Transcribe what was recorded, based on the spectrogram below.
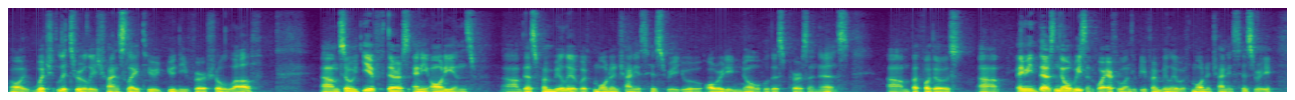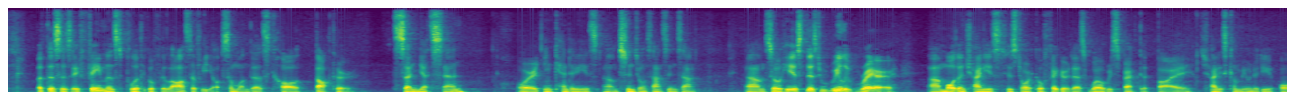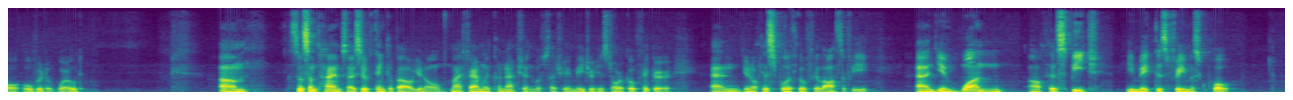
which literally translate to universal love. Um, so if there's any audience uh, that's familiar with modern Chinese history, you already know who this person is. Um, but for those, uh, I mean, there's no reason for everyone to be familiar with modern Chinese history. But this is a famous political philosophy of someone that's called Dr. Sun Yat-sen, or in Cantonese, um, Sun Zhongshan Xin um, So he is this really rare uh, modern Chinese historical figure that's well respected by Chinese community all over the world. Um, so sometimes I still think about you know my family connection with such a major historical figure, and you know his political philosophy, and in one of his speech he made this famous quote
